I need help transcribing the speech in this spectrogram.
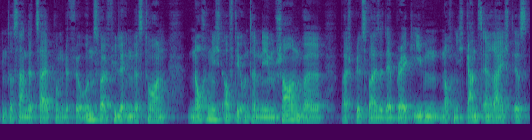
interessante Zeitpunkte für uns, weil viele Investoren noch nicht auf die Unternehmen schauen, weil beispielsweise der Break-Even noch nicht ganz erreicht ist.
